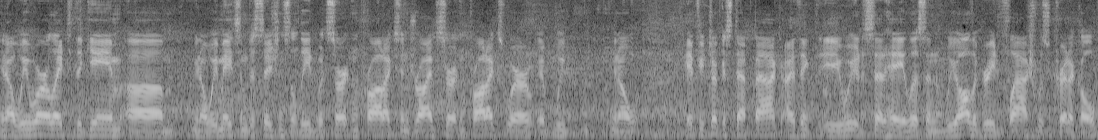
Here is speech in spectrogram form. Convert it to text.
you know, we were late to the game. Um, you know, we made some decisions to lead with certain products and drive certain products where we, you know, if you took a step back, I think we would have said, hey, listen, we all agreed flash was critical.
